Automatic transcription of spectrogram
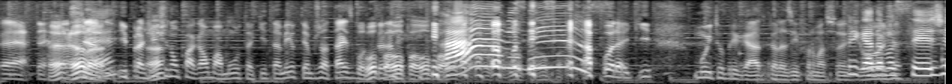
É, tá É, certo. é, né? E pra É. gente não pagar uma multa aqui também, o tempo já tá esgotando. Opa, opa, opa. Ah, meu Deus! Por aqui. Muito obrigado pelas informações Obrigada a de hoje. você, Assim foi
